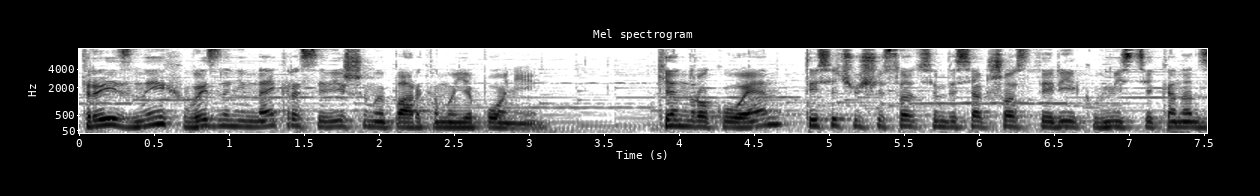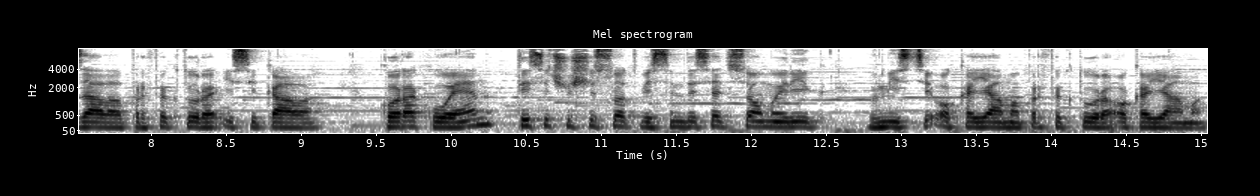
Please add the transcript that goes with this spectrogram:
Три з них визнані найкрасивішими парками Японії. Кенрокуен 1676 рік в місті Канадзава, префектура Ісікава, Коракуен 1687 рік в місті Окаяма, префектура Окаяма,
